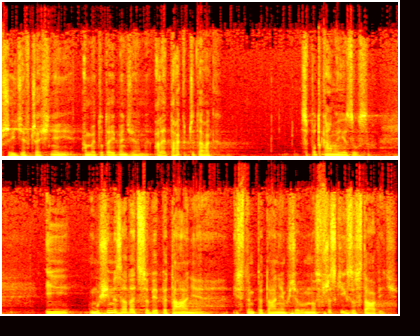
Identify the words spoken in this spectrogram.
przyjdzie wcześniej, a my tutaj będziemy. Ale tak czy tak spotkamy Jezusa. I musimy zadać sobie pytanie, i z tym pytaniem chciałbym nas wszystkich zostawić.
